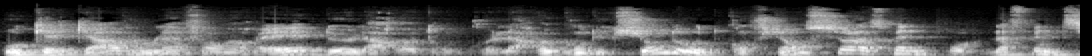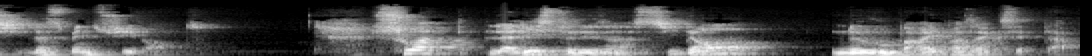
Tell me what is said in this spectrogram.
auquel cas vous l'informerez de la, reconduction de votre confiance sur la semaine, la semaine suivante. Soit la liste des incidents ne vous paraît pas acceptable.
